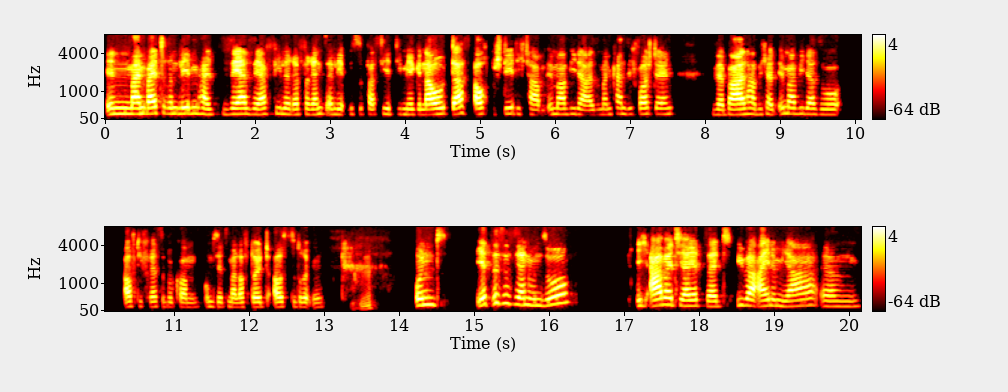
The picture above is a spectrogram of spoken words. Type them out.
in meinem weiteren Leben halt sehr, sehr viele Referenzerlebnisse passiert, die mir genau das auch bestätigt haben, immer wieder. Also man kann sich vorstellen, verbal habe ich halt immer wieder so auf die Fresse bekommen, um es jetzt mal auf Deutsch auszudrücken. Mhm. Und jetzt ist es ja nun so, ich arbeite ja jetzt seit über einem Jahr ähm,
